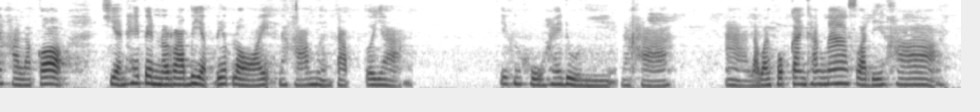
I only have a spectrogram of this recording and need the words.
นะคะ แล้วก็เขียนให้เป็นระเบียบเรียบร้อยนะคะ เหมือนกับตัวอย่าง ที่คุณครูให้ดูนี้นะคะแล้วไว้พบกันครั้งหน้า สวัสดีค่ะ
